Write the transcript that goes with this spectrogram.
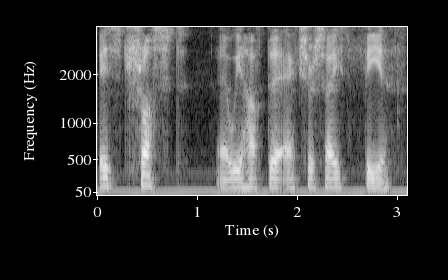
is trust. Uh, we have to exercise faith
